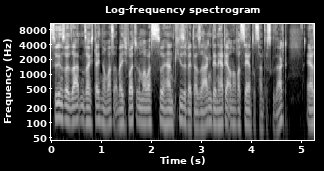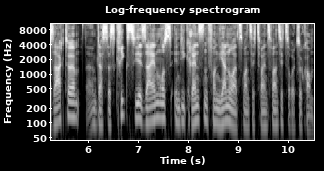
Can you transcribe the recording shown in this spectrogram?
zu den Soldaten sage ich gleich noch was, aber ich wollte noch mal was zu Herrn Kiesewetter sagen, denn er hat ja auch noch was sehr Interessantes gesagt. Er sagte, ähm, dass das Kriegsziel sein muss, in die Grenzen von Januar 2022 zurückzukommen.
